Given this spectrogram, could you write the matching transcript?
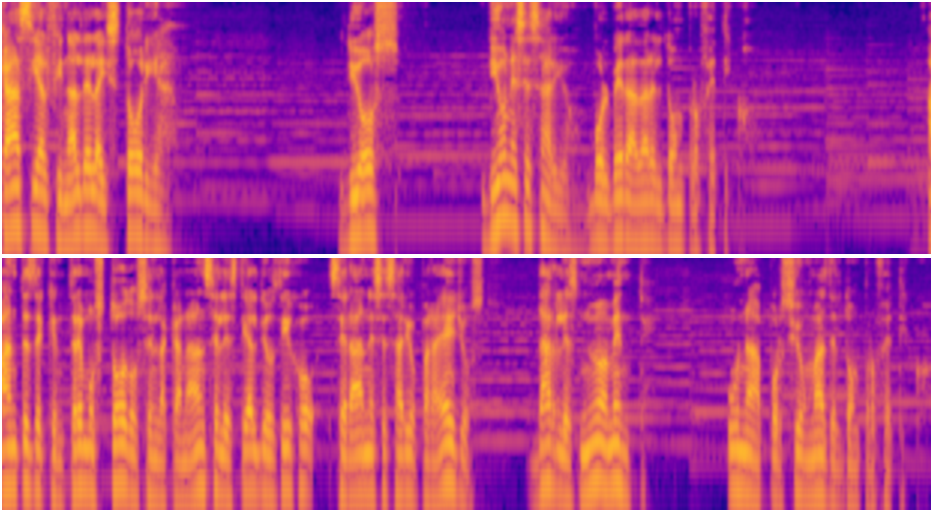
casi al final de la historia, Dios vio necesario volver a dar el don profético. Antes de que entremos todos en la Canaán celestial, Dios dijo, será necesario para ellos darles nuevamente una porción más del don profético.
